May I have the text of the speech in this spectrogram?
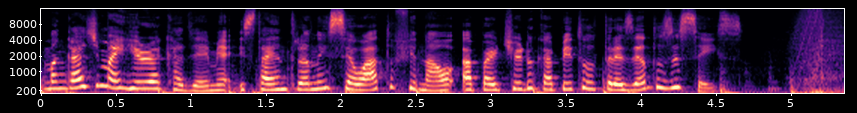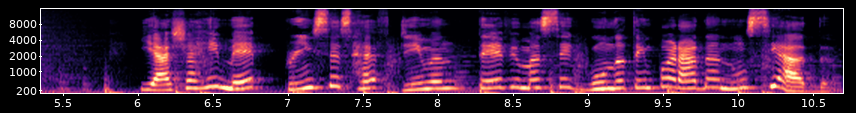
O mangá de My Hero Academia está entrando em seu ato final a partir do capítulo 306. Yasha Hime, Princess Half Demon, teve uma segunda temporada anunciada.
